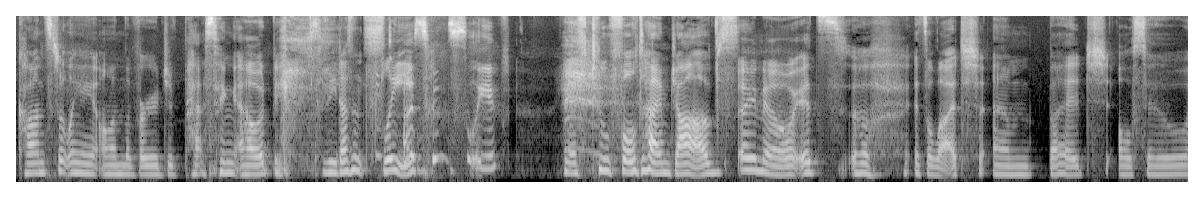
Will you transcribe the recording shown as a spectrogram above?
constantly on the verge of passing out because he doesn't he sleep. doesn't sleep he has two full time jobs. I know it's ugh, it's a lot, um, but also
